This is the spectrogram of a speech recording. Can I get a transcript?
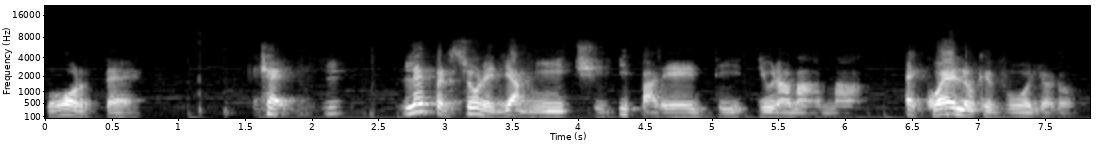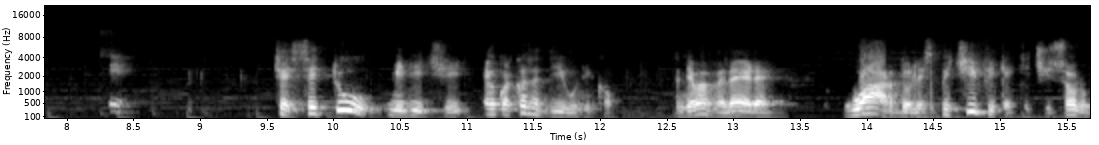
forte. Cioè, le persone, gli amici, i parenti di una mamma, è quello che vogliono. Sì. Cioè, se tu mi dici è qualcosa di unico, andiamo a vedere, guardo le specifiche che ci sono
